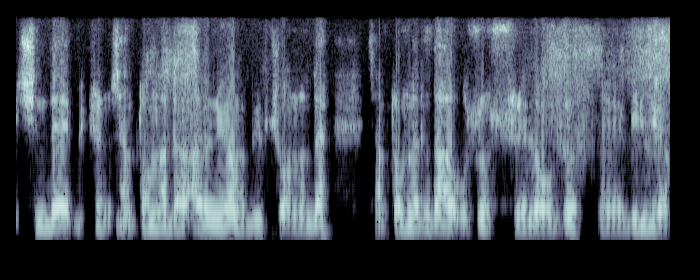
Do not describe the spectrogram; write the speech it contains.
içinde bütün semptomlardan arınıyor ama büyük çoğunluğunda semptomların daha uzun süreli olduğu biliniyor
